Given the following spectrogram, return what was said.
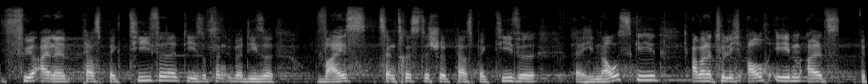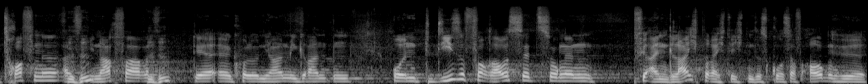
für eine Perspektive, die sozusagen über diese weißzentristische Perspektive äh, hinausgeht, aber natürlich auch eben als Betroffene, als mhm. die Nachfahren mhm. der äh, Kolonialmigranten. Und diese Voraussetzungen für einen gleichberechtigten Diskurs auf Augenhöhe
